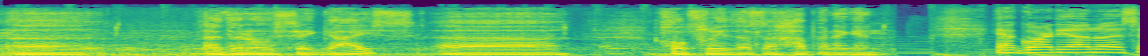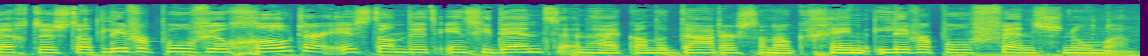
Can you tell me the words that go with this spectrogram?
Uh, I don't know, say guys. Uh, hopefully it doesn't happen again. Ja, Guardiola zegt dus dat Liverpool veel groter is dan dit incident... en hij kan de daders dan ook geen Liverpool-fans noemen.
